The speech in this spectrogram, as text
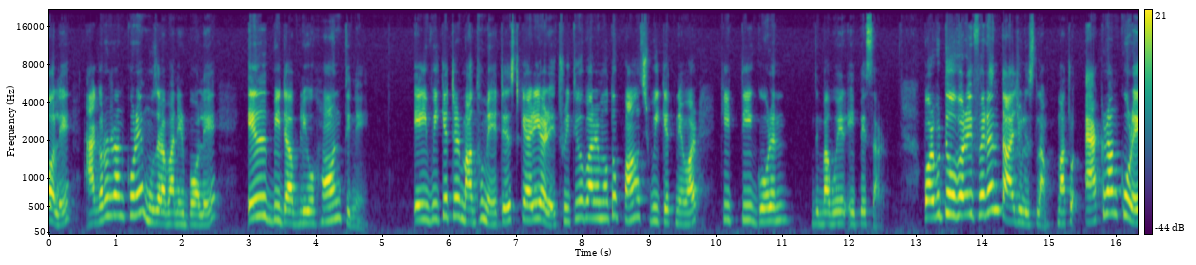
বলে এগারো রান করে মুজারাবানির বলে এল বিডাব্লিউ হন তিনি। এই উইকেটের মাধ্যমে টেস্ট ক্যারিয়ারে তৃতীয়বারের মতো পাঁচ উইকেট নেওয়ার কীর্তি গোরেন জিম্বাবুয়ের এই পেসার। পরবর্তী ওভারে ফেরেন তাইজুল ইসলাম। মাত্র এক রান করে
